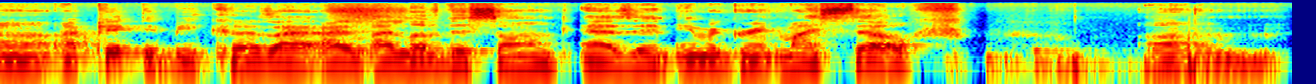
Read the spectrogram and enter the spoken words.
Uh, I picked it because I, I I love this song as an immigrant myself. Um,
